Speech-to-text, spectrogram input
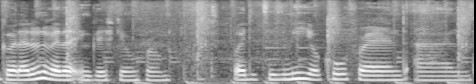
God, I don't know where that English came from, but it is me, your cool friend, and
